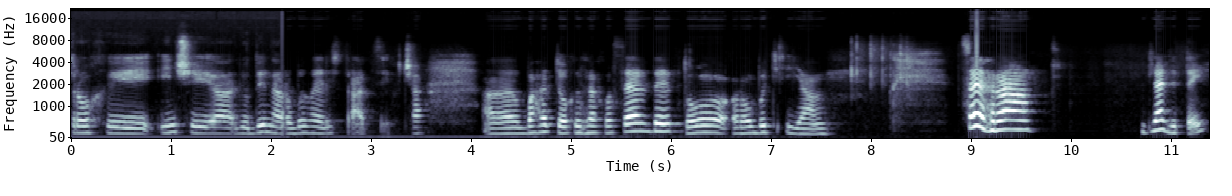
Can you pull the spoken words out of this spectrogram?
трохи інша людина робила ілюстрації. Хоча е, в багатьох іграх Ласерди то робить Ян. Це гра для дітей,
